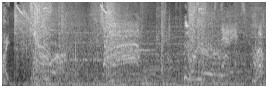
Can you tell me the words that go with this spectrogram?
3. Fight! That it!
